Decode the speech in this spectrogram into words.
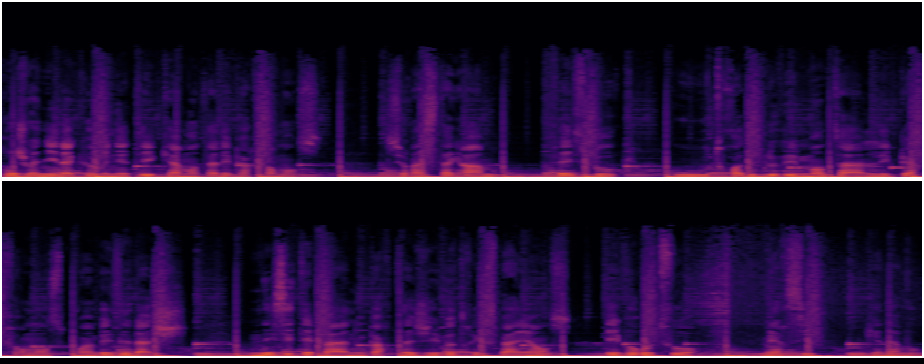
rejoignez la communauté K Mental et Performance sur Instagram, Facebook ou www.mentalesperformances.bzh. N'hésitez pas à nous partager votre expérience et vos retours. Merci, Kenavo.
